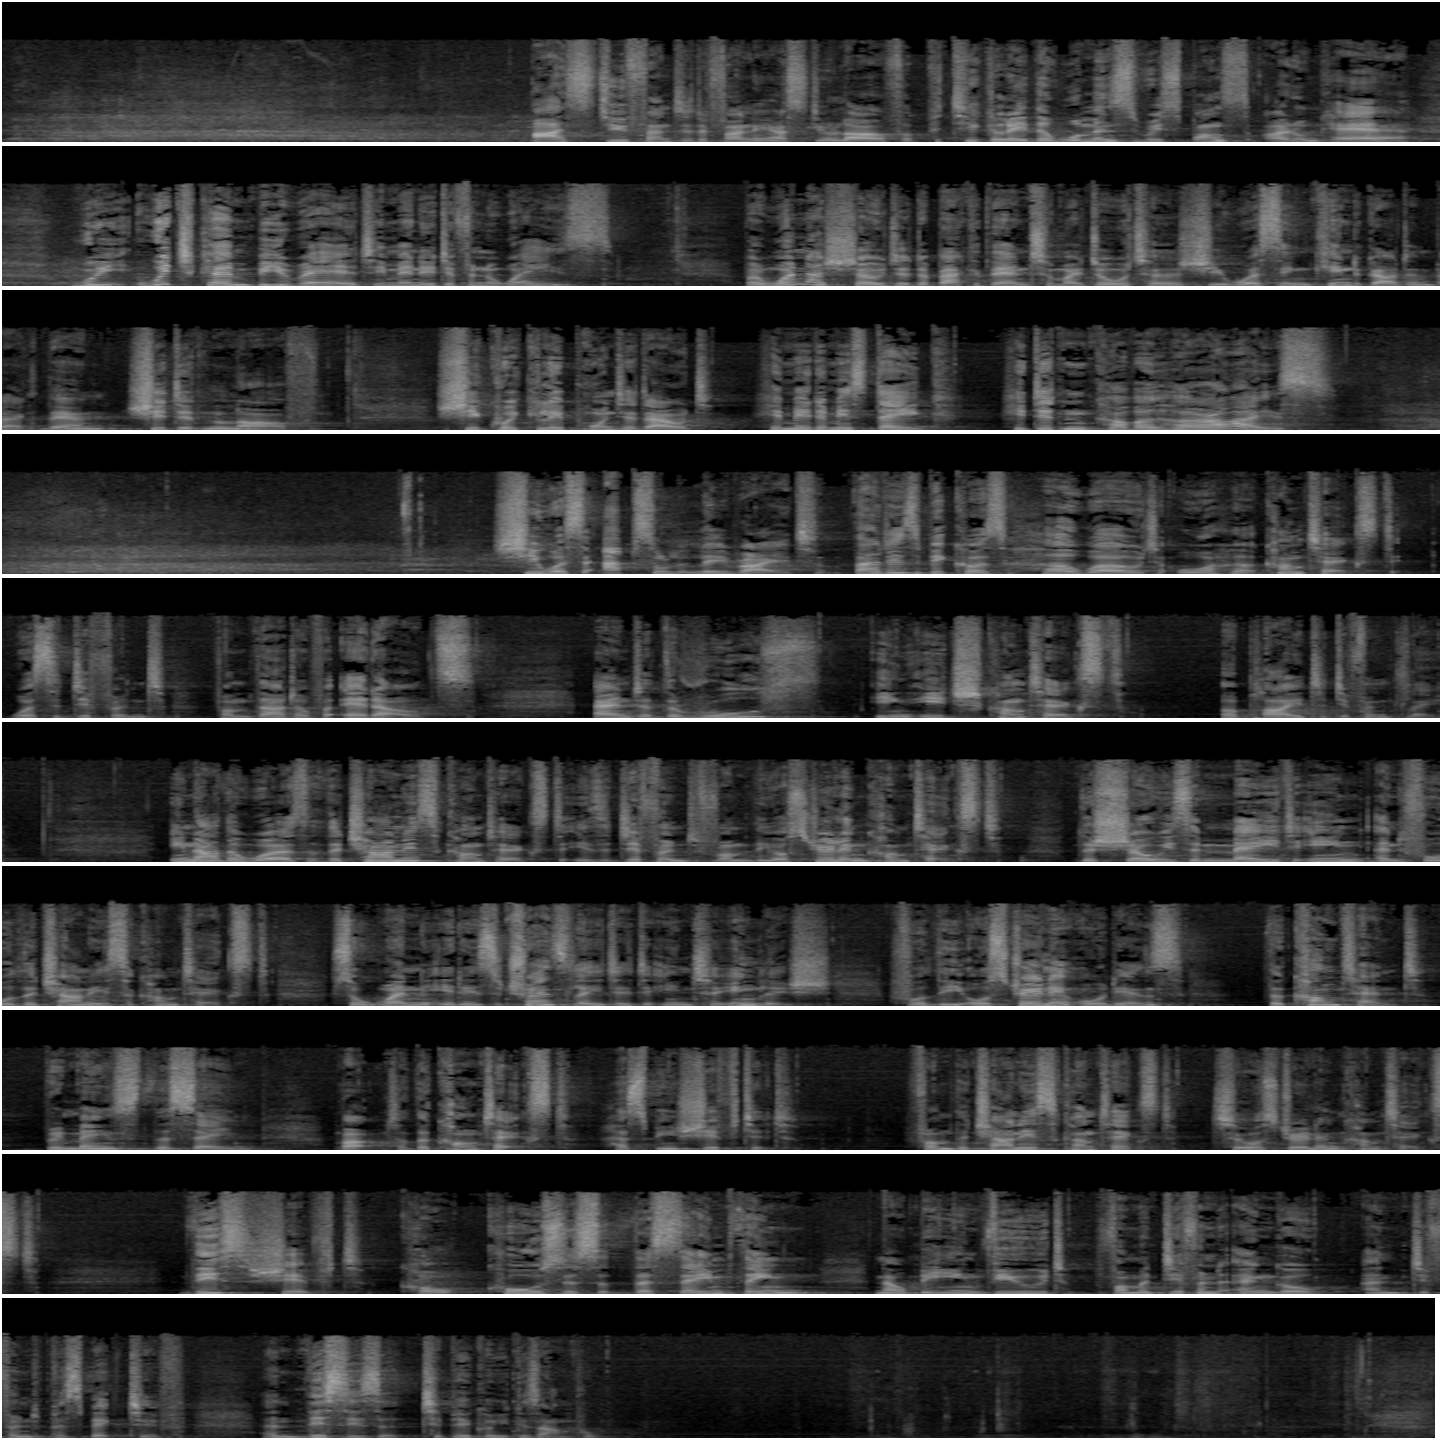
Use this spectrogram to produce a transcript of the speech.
I still find it funny, I still laugh, particularly the woman's response, I don't care, which can be read in many different ways. But when I showed it back then to my daughter, she was in kindergarten back then, she didn't laugh. She quickly pointed out, he made a mistake. He didn't cover her eyes. she was absolutely right. That is because her world or her context was different from that of adults and the rules in each context applied differently. In other words, the Chinese context is different from the Australian context. The show is made in and for the Chinese context. So when it is translated into English for the Australian audience, the content remains the same, but the context has been shifted from the Chinese context to Australian context. This shift causes the same thing now being viewed from a different angle and different perspective. And this is a typical example.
